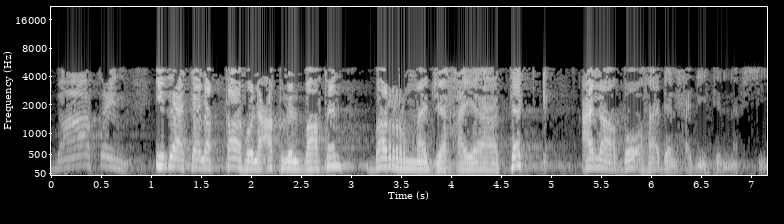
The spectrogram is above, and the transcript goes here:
الباطن إذا تلقاه العقل الباطن برمج حياتك على ضوء هذا الحديث النفسي.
